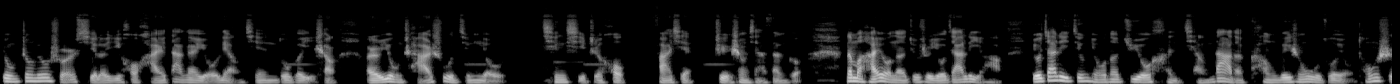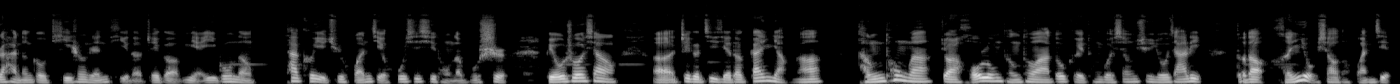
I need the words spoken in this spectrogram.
用蒸馏水洗了以后，还大概有两千多个以上。而用茶树精油清洗之后，发现只剩下三个。那么还有呢，就是尤加利哈，尤加利精油呢，具有很强大的抗微生物作用，同时还能够提升人体的这个免疫功能。它可以去缓解呼吸系统的不适，比如说像。呃，这个季节的干痒啊、疼痛啊，就是喉咙疼痛啊，都可以通过香薰尤加利得到很有效的缓解。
